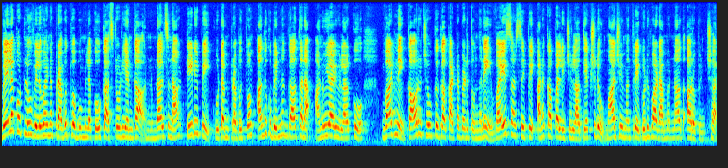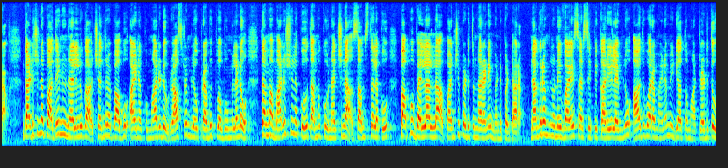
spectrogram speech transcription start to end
వేల కోట్లు విలువైన ప్రభుత్వ భూములకు కస్టోడియన్గా ఉండాల్సిన టీడీపీ కూటమి ప్రభుత్వం అందుకు భిన్నంగా తన అనుయాయులకు వాటిని కారు చౌకగా కట్టబెడుతోందని వైఎస్ఆర్సీపీ అనకాపల్లి జిల్లా అధ్యక్షుడు మాజీ మంత్రి గుడివాడ అమర్నాథ్ ఆరోపించారు. గడిచిన పదిహేను నెలలుగా చంద్రబాబు ఆయన కుమారుడు రాష్ట్రంలో ప్రభుత్వ భూములను తమ మనుషులకు తమకు నచ్చిన సంస్థలకు పప్పు బెల్లాల్లా పంచిపెడుతున్నారని మండిపడ్డారు. నగరంలోని వైఎస్ఆర్సీపీ కార్యాలయంలో ఆదివారం ఆయన మీడియాతో మాట్లాడుతూ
